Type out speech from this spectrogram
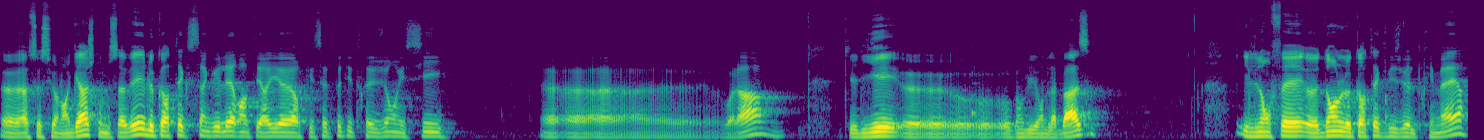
associées au langage, comme vous savez. Le cortex singulaire antérieur, qui est cette petite région ici, voilà, qui est liée au ganglion de la base. Ils l'ont fait dans le cortex visuel primaire,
